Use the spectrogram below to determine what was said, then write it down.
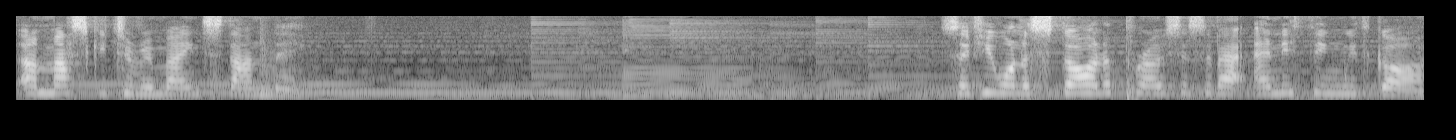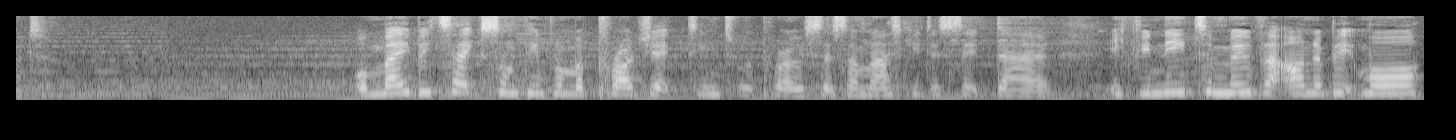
I'm asking you to remain standing. So if you want to start a process about anything with God, or maybe take something from a project into a process, I'm asking you to sit down. If you need to move that on a bit more,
